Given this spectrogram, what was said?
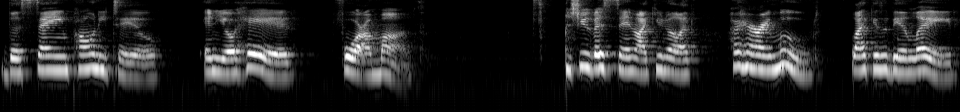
the same ponytail in your head for a month? And she was basically saying, like, you know, like, her hair ain't moved. Like, it's being laid.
